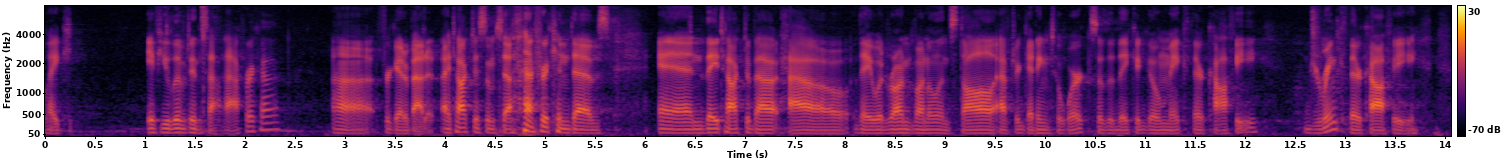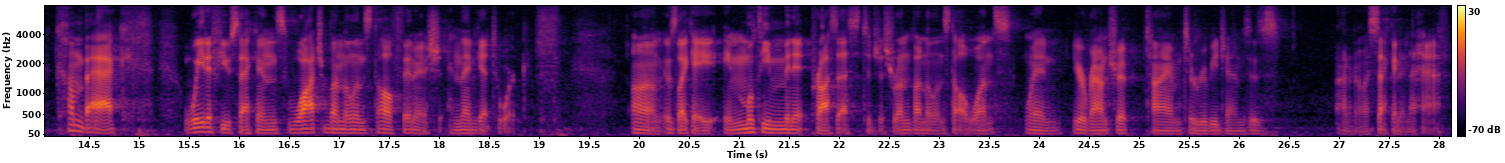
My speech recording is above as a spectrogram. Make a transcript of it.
like, if you lived in South Africa, uh, forget about it. I talked to some South African devs, and they talked about how they would run bundle install after getting to work so that they could go make their coffee, drink their coffee, come back, wait a few seconds, watch bundle install finish, and then get to work. Um, it was like a, a multi-minute process to just run bundle install once when your round trip time to Ruby Gems is, I don't know, a second and a half.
